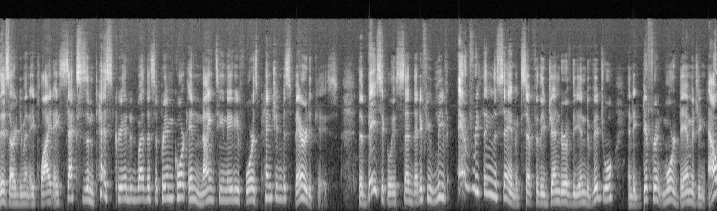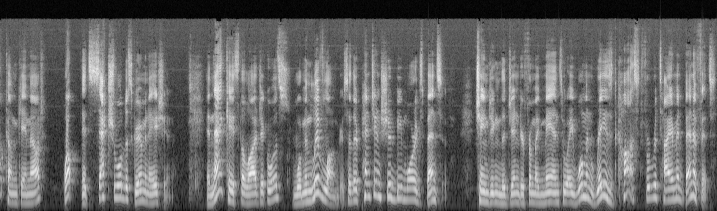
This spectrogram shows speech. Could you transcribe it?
This argument applied a sexism test created by the Supreme Court in 1984's pension disparity case that basically said that if you leave everything the same except for the gender of the individual and a different, more damaging outcome came out, well, it's sexual discrimination. In that case, the logic was women live longer, so their pension should be more expensive. Changing the gender from a man to a woman raised cost for retirement benefits,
